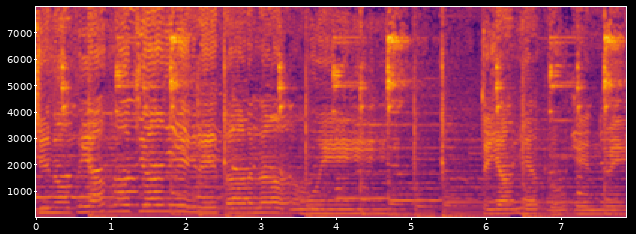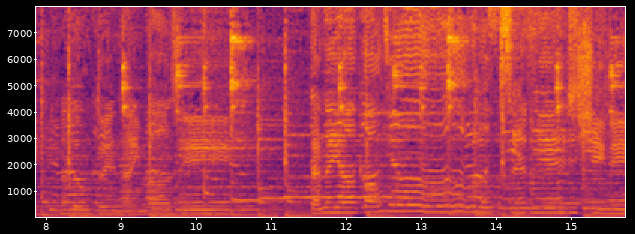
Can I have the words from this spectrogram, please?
ရှင်တော်ဘုရားဟောကြားခဲ့တဲ့သာသနာအမွေတရားမြတ်ကိုအင်းတွေနှလုံးသွင်းနိုင်ပါစေတဏှာကောင်းကျိုးလို့အစစ်အမြဲရှိနေ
